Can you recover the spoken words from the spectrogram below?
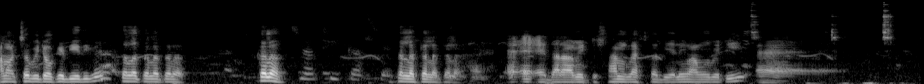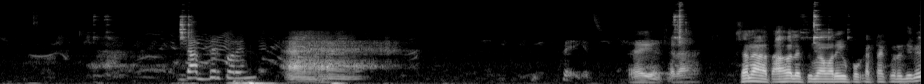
আমার ছবিটা ওকে দিয়ে দিবে তোলো তোলো তোলো। চলো চলো চলো এ, দাঁড়াও আমি একটু সানগ্লাসটা দিয়ে নিই মামুর বেটি। দাঁত বের করেন। হ্যাঁ, শোনা তাহলে তুমি আমার এই উপকারটা করে দিবে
